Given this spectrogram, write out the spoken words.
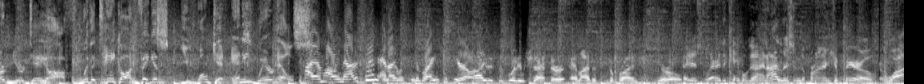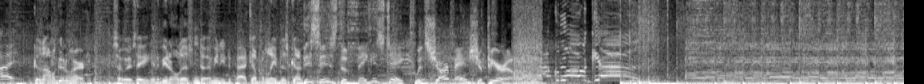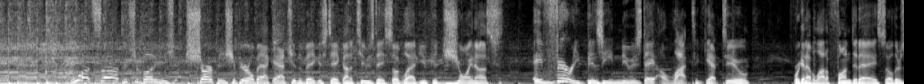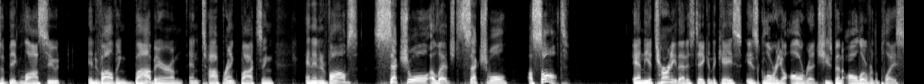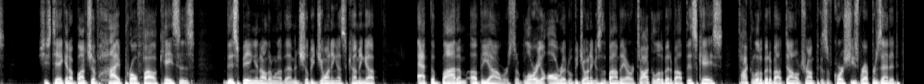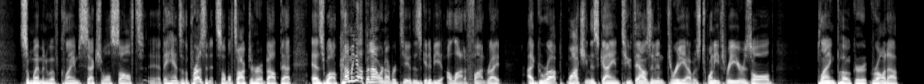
Starting your day off with a take on Vegas you won't get anywhere else. Hi, I'm Holly Madison, and I listen to Brian Shapiro. Hi, this is William Shatner, and I listen to Brian Shapiro. Hey, this is Larry the Cable Guy, and I listen to Brian Shapiro. Why? Because I'm a good American. So is he. And if you don't listen to him, you need to pack up and leave this country. This is the Vegas Take with Sharp and Shapiro. What's up? It's your buddies Sharp and Shapiro back at you. The Vegas take on a Tuesday. So glad you could join us. A very busy news day, a lot to get to. We're going to have a lot of fun today. So there's a big lawsuit involving Bob Arum and Top Rank Boxing, and it involves sexual, alleged sexual assault. And the attorney that has taken the case is Gloria Allred. She's been all over the place. She's taken a bunch of high profile cases, this being another one of them, and she'll be joining us coming up at the bottom of the hour. So Gloria Allred will be joining us at the bottom of the hour. Talk a little bit about this case, talk a little bit about Donald Trump, because of course she's represented some women who have claimed sexual assault at the hands of the president. So we'll talk to her about that as well. Coming up in hour number two, this is going to be a lot of fun, right? I grew up watching this guy in 2003. I was 23 years old, playing poker, growing up.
